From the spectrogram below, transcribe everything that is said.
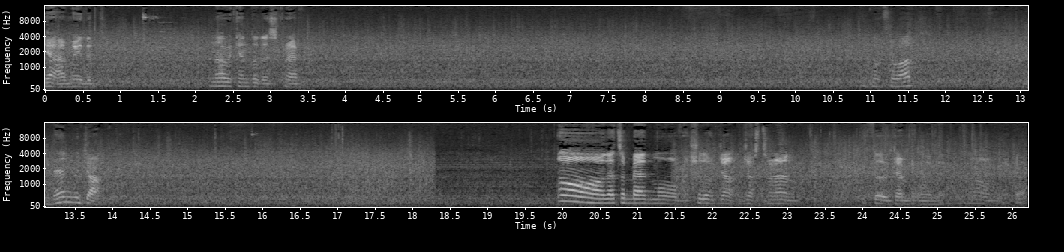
Yeah, I made it. Now we can do the scrap. Fill up. And then we jump. Oh, that's a bad move. I should have ju just run instead of jumping like that. Oh my god.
